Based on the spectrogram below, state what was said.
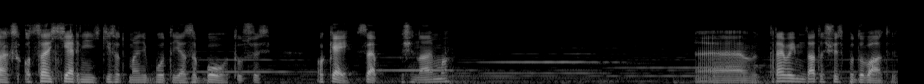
Так, оце херні, які тут мають бути, я забув. Тут щось. Окей, все, починаємо. Е, треба їм дати щось будувати.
